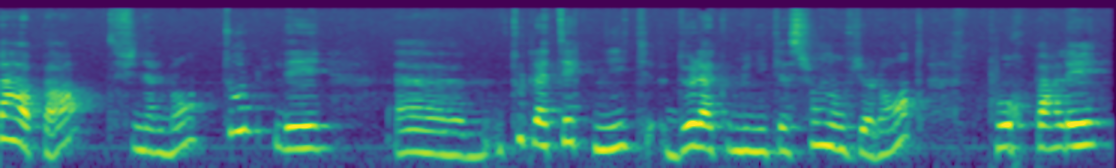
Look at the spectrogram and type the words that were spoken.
pas à pas, finalement, euh, toute la technique de la communication non violente pour parler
